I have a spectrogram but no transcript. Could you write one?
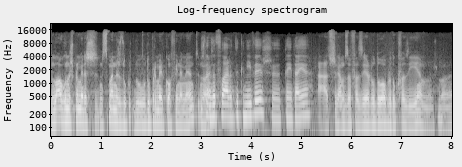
logo nas primeiras semanas do, do, do primeiro confinamento. Estamos é? a falar de que níveis? Eh, tem ideia? Ah, chegamos a fazer o dobro do que fazíamos, não é?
